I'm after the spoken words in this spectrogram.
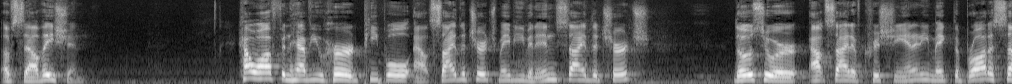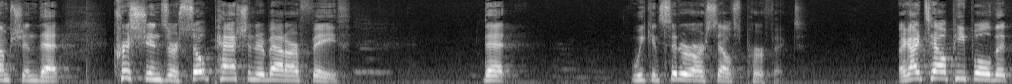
of salvation. How often have you heard people outside the church, maybe even inside the church, those who are outside of Christianity, make the broad assumption that Christians are so passionate about our faith that we consider ourselves perfect? Like I tell people that,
